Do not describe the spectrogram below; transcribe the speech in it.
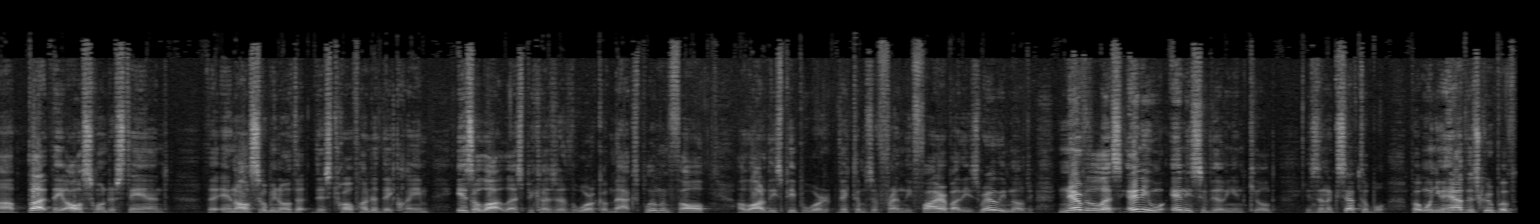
Uh, but they also understand that, and also we know that this 1,200 they claim is a lot less because of the work of Max Blumenthal. A lot of these people were victims of friendly fire by the Israeli military. Nevertheless, any, any civilian killed is unacceptable. But when you have this group of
